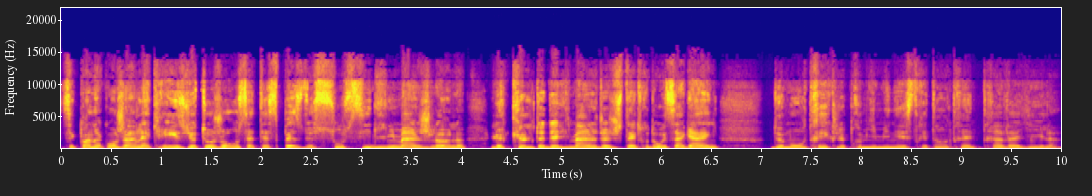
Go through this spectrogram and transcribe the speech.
C'est que pendant qu'on gère la crise, il y a toujours cette espèce de souci de l'image-là, là, le culte de l'image de Justin Trudeau et sa gang, de montrer que le premier ministre est en train de travailler, là.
